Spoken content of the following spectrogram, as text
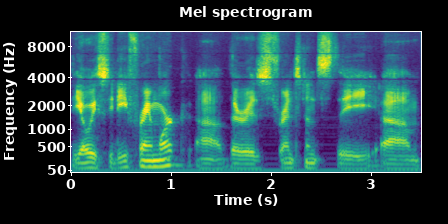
the OECD framework. Uh, there is, for instance, the um,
